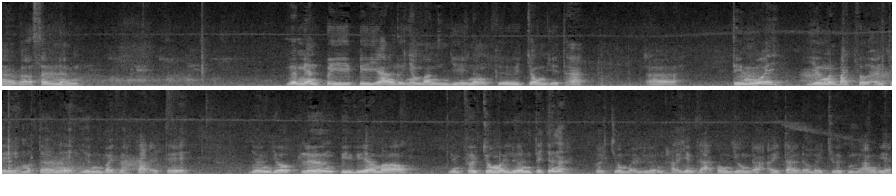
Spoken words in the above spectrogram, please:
ណាវាអត់សូវនឹងវាមានពីរពីរយ៉ាងដូចខ្ញុំបាននិយាយហ្នឹងគឺចង់និយាយថាអឺទី1យើងមិនបាច់ធ្វើអីទេម៉ូទ័រនេះយើងមិនបាច់វះកាត់អីទេយើងយកភ្លើងពីវាមក យើងធ្វើជុំឲ្យលឿនបន្តិចទៅណាធ្វើជុំឲ្យលឿនហើយយើងដាក់កងយងដាក់អីទៅដើម្បីជួយកម្លាំងវា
